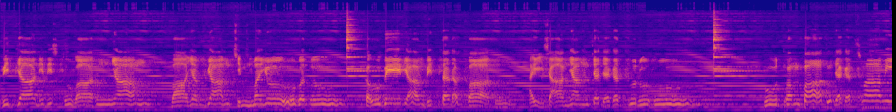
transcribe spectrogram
చిద్గణప్రభాः విద్యానిధిస్తు వారుణ్యాం వాయవ్యాం చిన్మయోవతు కౌబేర్యాం విత్తద పాతు ఐశాన్యాం చ జగద్గురుः ఊర్ధ్వం పాతు జగత్స్వామి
